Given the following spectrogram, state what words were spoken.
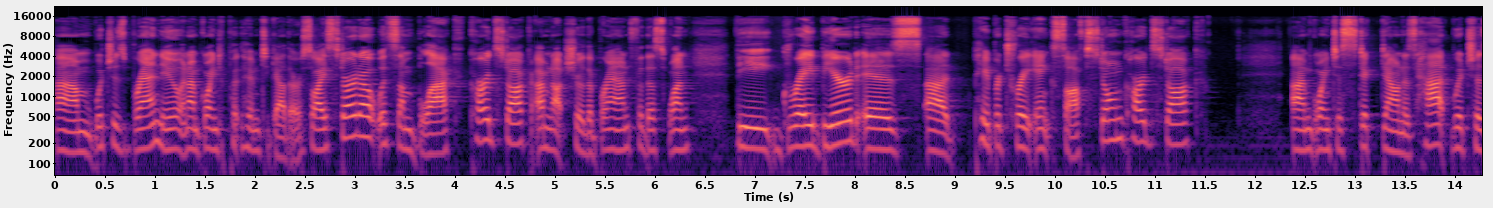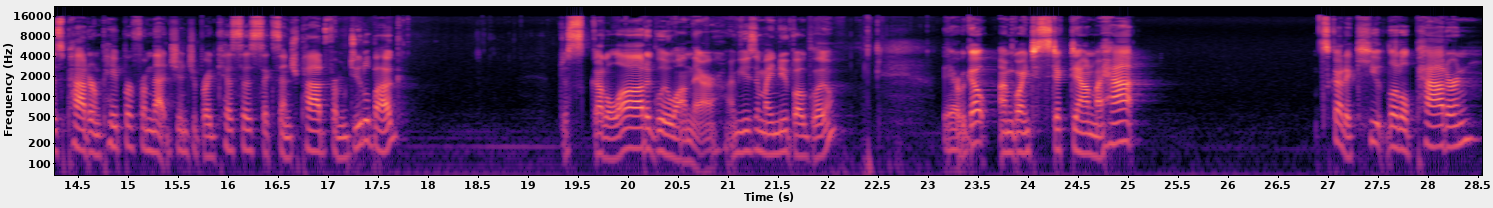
um, which is brand new, and I'm going to put him together. So I start out with some black cardstock. I'm not sure the brand for this one. The gray beard is uh, Papertrey Ink Soft Stone cardstock. I'm going to stick down his hat, which is pattern paper from that Gingerbread Kisses 6-inch pad from Doodlebug. Just got a lot of glue on there. I'm using my Nuvo glue. There we go. I'm going to stick down my hat. It's got a cute little pattern.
